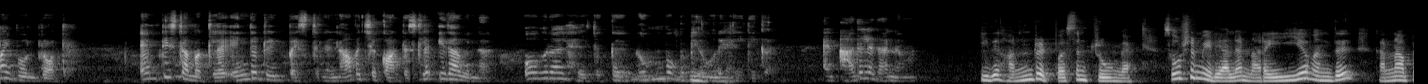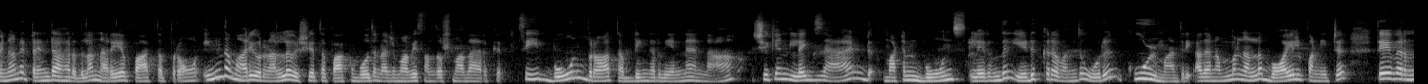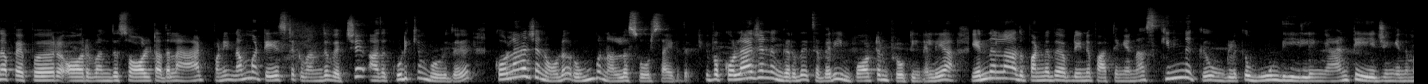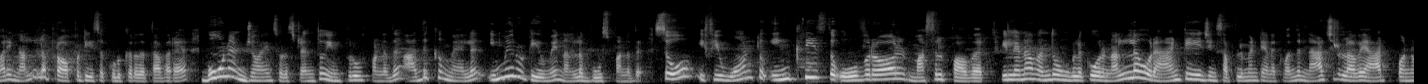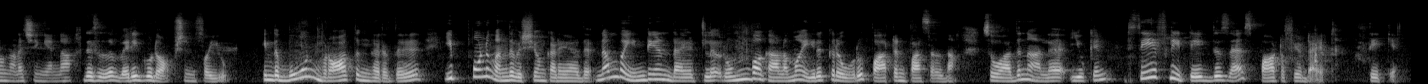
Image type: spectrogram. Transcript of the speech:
My bone broth empty ஸ்டமக்கில் எந்த drink பெஸ்ட்னு நான் வச்ச கான்டெஸ்ட்டில் இதாக வின்னர் ஓவரால் ஹெல்த்துக்கு ரொம்ப முக்கியம் ஒரு ஹெல்தி கட் அண்ட் அதில் தான் நம்ம இது ஹண்ட்ரட் பர்சன்ட் ட்ரூங்க சோஷியல் மீடியாவில் நிறைய வந்து கண்ணா பின்னான்னு ட்ரெண்ட் ஆகிறதுலாம் நிறைய பார்த்தப்புறம் இந்த மாதிரி ஒரு நல்ல விஷயத்தை பார்க்கும்போது நிஜமாவே சந்தோஷமாக தான் இருக்குது சி போன் பிராத் அப்படிங்கிறது என்னன்னா சிக்கன் லெக்ஸ் அண்ட் மட்டன் போன்ஸ்லேருந்து எடுக்கிற வந்து ஒரு கூழ் மாதிரி. அதை நம்ம நல்லா பாயில் பண்ணிவிட்டு தேவை இருந்தால் பெப்பர் ஆர் வந்து சால்ட் அதெல்லாம் ஆட் பண்ணி நம்ம டேஸ்ட்டுக்கு வந்து வச்சு அதை குடிக்கும் பொழுது கொலாஜனோட ரொம்ப நல்ல சோர்ஸ் ஆகிடுது இப்போ கொலாஜனுங்கிறது it's a very important protein இல்லையா? என்னெல்லாம் அது பண்ணுது அப்படின்னு பார்த்தீங்கன்னா ஸ்கின்னுக்கு உங்களுக்கு வூண்ட் ஹீலிங் ஆன்டி ஏஜிங் இந்த மாதிரி நல்ல ப்ராப்பர்ட்டிஸை கொடுக்கறத தவிர போன் அண்ட் ஜாயின்ஸோட ஸ்ட்ரென்த்தும் இம்ப்ரூவ் பண்ணுது. அதுக்கு மேலே இம்யூனிட்டியுமே நல்ல பூஸ்ட் பண்ணுது. So if you want to increase the overall muscle power இல்லைனா வந்து உங்களுக்கு ஒரு நல்ல ஒரு ஆன்டி ஏஜிங் சப்ளிமெண்ட் எனக்கு வந்து நேச்சுரலாகவே ஆட் பண்ணணும்னு நினச்சிங்கன்னா this is a very good option for you இந்த போன் ப்ராத்துங்கிறது இப்போன்னு வந்த விஷயம் கிடையாது. நம்ம இந்தியன் டயட்டில் ரொம்ப காலமாக இருக்கிற ஒரு பார்ட் அண்ட் பார்சல் தான். ஸோ அதனால you can safely take this as part of your diet take care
